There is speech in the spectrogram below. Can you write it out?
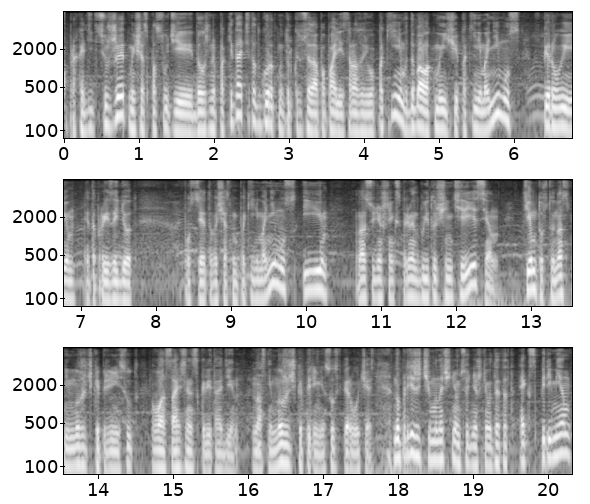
проходить сюжет. Мы сейчас, по сути, должны покидать этот город. Мы только сюда попали и сразу его покинем. Вдобавок мы еще и покинем Анимус. Впервые это произойдет. После этого сейчас мы покинем Анимус. И у нас сегодняшний эксперимент будет очень интересен. Тем, то, что нас немножечко перенесут в Assassin's Creed 1. Нас немножечко перенесут в первую часть. Но прежде чем мы начнем сегодняшний вот этот эксперимент,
